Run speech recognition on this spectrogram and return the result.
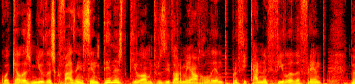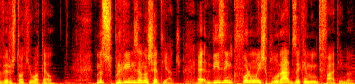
com aquelas miúdas que fazem centenas de quilómetros e dormem ao relento para ficar na fila da frente para ver os Tokyo Hotel. Mas os peregrinos andam chateados. Uh, dizem que foram explorados a caminho de Fátima.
